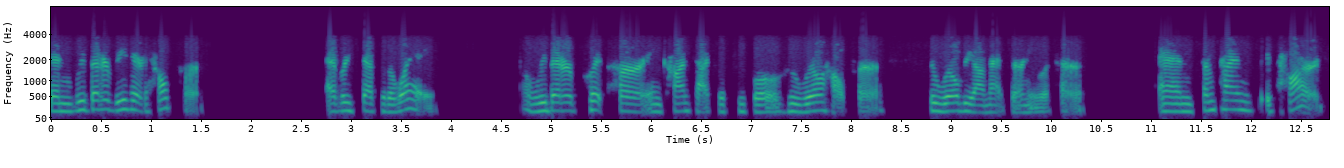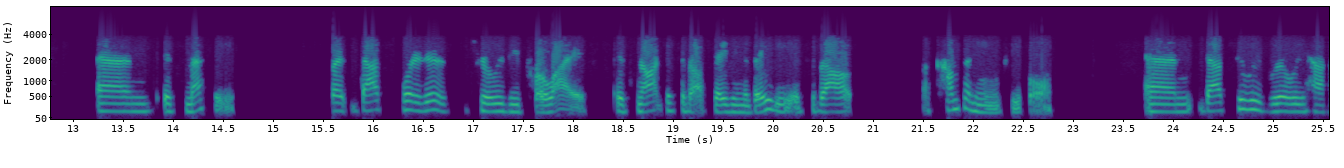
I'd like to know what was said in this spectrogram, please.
then we better be there to help her every step of the way. We better put her in contact with people who will help her, who will be on that journey with her. And sometimes it's hard and it's messy. But that's what it is to truly be pro life. It's not just about saving the baby, it's about accompanying people. And that's who we really have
